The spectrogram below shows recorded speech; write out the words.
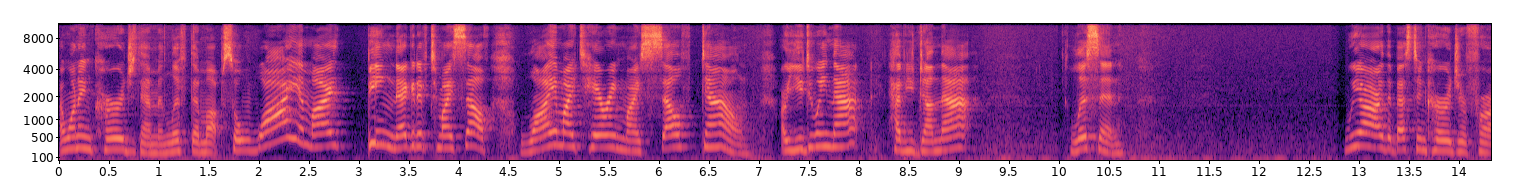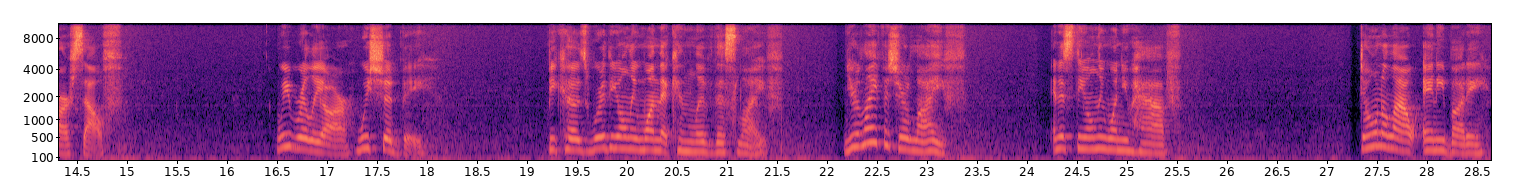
I want to encourage them and lift them up. So, why am I being negative to myself? Why am I tearing myself down? Are you doing that? Have you done that? Listen, we are the best encourager for ourselves. We really are. We should be. Because we're the only one that can live this life. Your life is your life, and it's the only one you have. Don't allow anybody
